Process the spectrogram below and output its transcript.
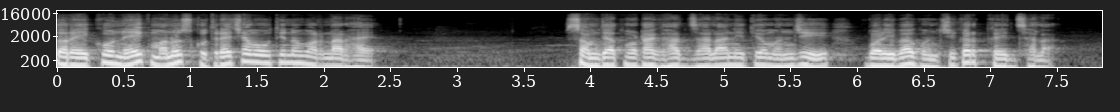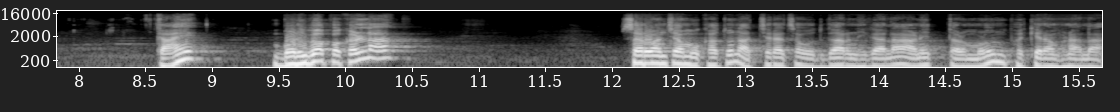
तर एकूण एक माणूस कुत्र्याच्या मौतीनं मरणार आहे. समद्यात मोठा घात झाला आणि तो म्हणजे बळीबा घुंचीकर कैद झाला. काय? बळीबा पकडला? सर्वांच्या मुखातून आश्चर्याचा उद्गार निघाला आणि तळमळून फकीरा म्हणाला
